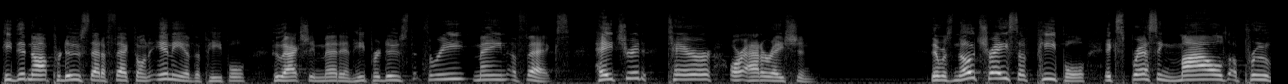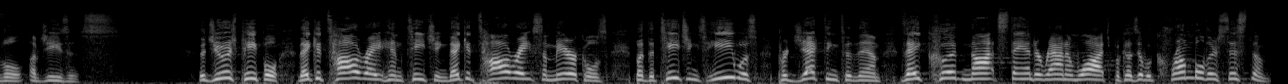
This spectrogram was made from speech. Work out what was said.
He did not produce that effect on any of the people who actually met him. He produced three main effects hatred, terror, or adoration. There was no trace of people expressing mild approval of Jesus. The Jewish people, they could tolerate him teaching, they could tolerate some miracles, but the teachings he was projecting to them, they could not stand around and watch because it would crumble their system.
